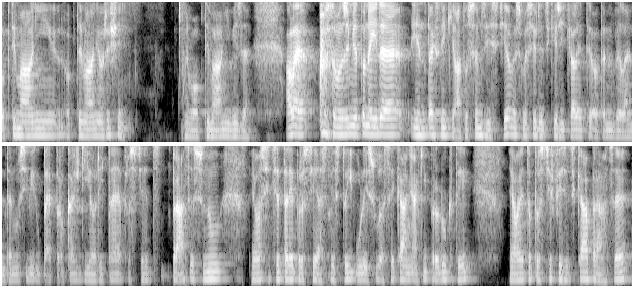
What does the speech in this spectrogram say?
optimální, optimálního řešení nebo optimální vize. Ale samozřejmě to nejde jen tak s nikým. A to jsem zjistil, my jsme si vždycky říkali, ty ten vilen, ten musí být úplně pro každýho, to je prostě práce snu. Jo, sice tady prostě jasně stojí u lisu a seká nějaký produkty, jo, je to prostě fyzická práce,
